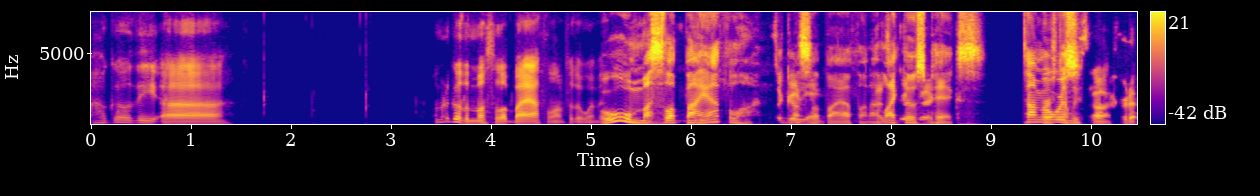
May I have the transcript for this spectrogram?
I'll go the. Uh, I'm gonna go the muscle up biathlon for the women. Ooh, muscle up biathlon. It's a good muscle one. up biathlon. I That's a like those pick. picks. Tommy, First what time we saw, heard a,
